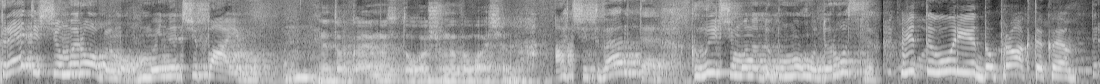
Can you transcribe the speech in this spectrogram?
Третє, що ми робимо, ми не чіпаємо. не торкаємось того, що ми побачили. А четверте, кличемо на допомогу дорослих. Від теорії до практики. Так,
